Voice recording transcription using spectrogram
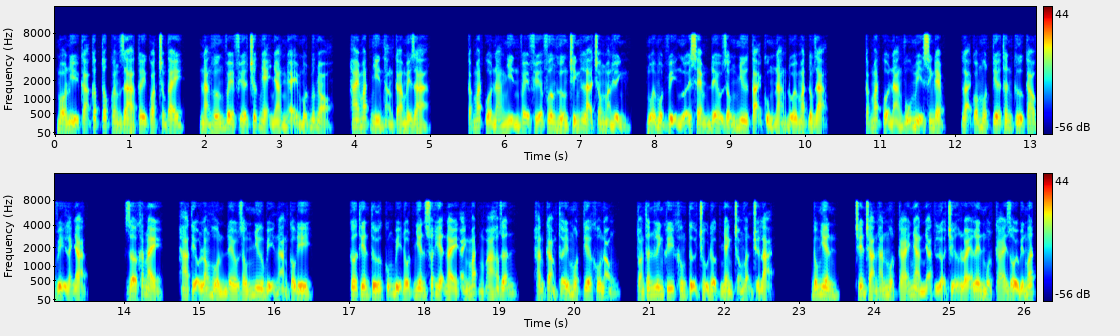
Mọn Nhĩ cả cấp tốc quăng ra cây quạt trong tay, nàng hướng về phía trước nhẹ nhàng nhảy một bước nhỏ, hai mắt nhìn thẳng camera. Cặp mắt của nàng nhìn về phía phương hướng chính là trong màn hình, mỗi một vị người xem đều giống như tại cùng nàng đối mặt đồng dạng. Cặp mắt của nàng vũ mị xinh đẹp, lại có một tia thân cư cao vị lạnh nhạt. Giờ khắc này, hà tiểu long hồn đều giống như bị nàng câu đi. Cơ thiên tứ cũng bị đột nhiên xuất hiện này ánh mắt mà hấp dẫn, hắn cảm thấy một tia khô nóng, toàn thân linh khí không tự chủ được nhanh chóng vận chuyển lại. Đông nhiên, trên trán hắn một cái nhàn nhạt lửa chữ lóe lên một cái rồi biến mất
